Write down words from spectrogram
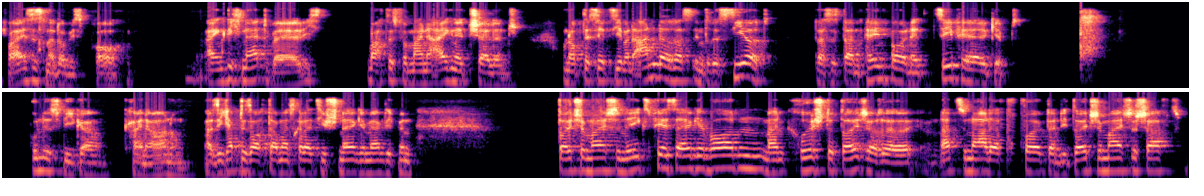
ich weiß es nicht, ob ich es brauche. Eigentlich nicht, weil ich mache das für meine eigene Challenge. Und ob das jetzt jemand anderes interessiert, dass es dann Paintball, eine CPL gibt, Bundesliga, keine Ahnung. Also ich habe das auch damals relativ schnell gemerkt. Ich bin deutscher Meister in der XPSL geworden. Mein größter deutscher, also nationaler Erfolg, dann die deutsche Meisterschaft.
